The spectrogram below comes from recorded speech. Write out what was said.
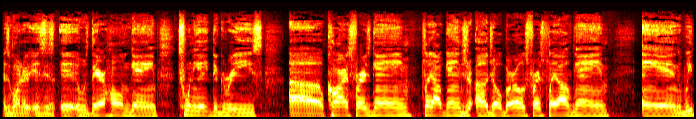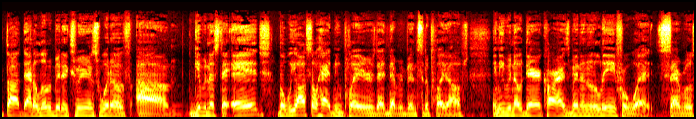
It's going to is it was their home game, 28 degrees. Uh, Carr's first game, playoff game, uh, Joe Burrow's first playoff game and we thought that a little bit of experience would have um, given us the edge. But we also had new players that never been to the playoffs, and even though Derek Carr has been in the league for what several,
